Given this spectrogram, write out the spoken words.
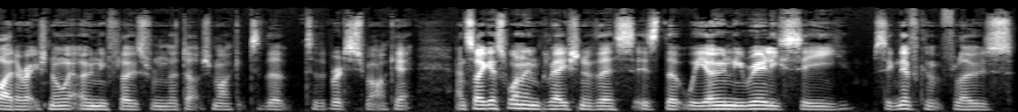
bidirectional; it only flows from the Dutch market to the to the British market. And so, I guess one implication of this is that we only really see significant flows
